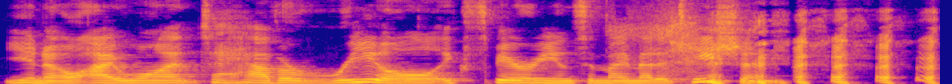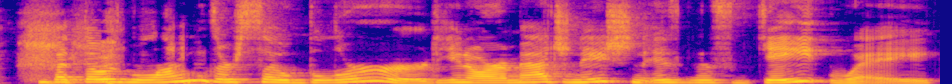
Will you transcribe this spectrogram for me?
You know i want to have a real experience in my meditation. But those lines are so blurred. You know our imagination is this gateway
